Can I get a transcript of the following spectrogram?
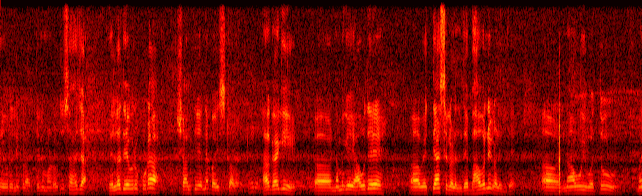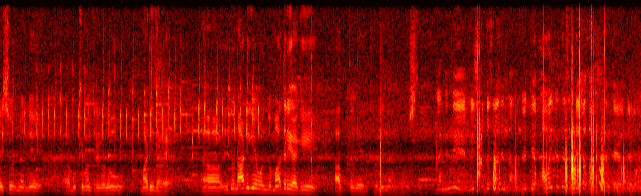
ದೇವರಲ್ಲಿ ಪ್ರಾರ್ಥನೆ ಮಾಡೋದು ಸಹಜ. ಎಲ್ಲ ದೇವರು ಕೂಡ ಶಾಂತಿಯನ್ನೇ ಬಯಸ್ತವೆ. ಹಾಗಾಗಿ ನಮಗೆ ಯಾವುದೇ ವ್ಯತ್ಯಾಸಗಳಿಲ್ಲದೆ ಭಾವನೆಗಳಿಲ್ಲದೆ ನಾವು ಇವತ್ತು ಮೈಸೂರಿನಲ್ಲಿ ಮುಖ್ಯಮಂತ್ರಿಗಳು ಮಾಡಿದ್ದಾರೆ. ಇದು ನಾಡಿಗೆ ಒಂದು ಮಾದರಿಯಾಗಿ ಆಗ್ತದೆ ಅಂತ ಹೇಳಿ ನಾನು ಭಾವಿಸ್ತೇನೆ. ಅಲ್ಲ ನಿನ್ನೆ ಮೈಸೂರು ದಸರಾದಿಂದ ಒಂದು ರೀತಿಯ ಭಾವೈಕ್ಯತೆ ಸಂದೇಶ ಸಾರುತ್ತದೆ ಅಂತ ಹೇಳಿ ಹೇಳ್ಬೋದು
